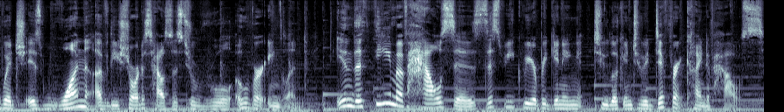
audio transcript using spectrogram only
which is one of the shortest houses to rule over England. In the theme of houses, this week we are beginning to look into a different kind of house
